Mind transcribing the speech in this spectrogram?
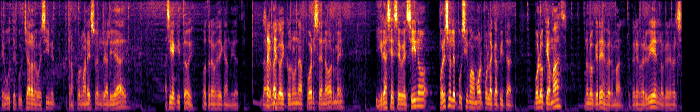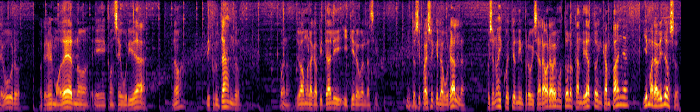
te gusta escuchar a los vecinos y transformar eso en realidades. Así que aquí estoy, otra vez de candidato. La O sea verdad que- que hoy con una fuerza enorme y gracias a ese vecino, por eso le pusimos amor por la capital. Vos lo que amás no lo querés ver mal, lo querés ver bien, lo querés ver seguro, lo querés ver moderno, eh, con seguridad, ¿no? Disfrutando. Bueno, amo la capital y, quiero verla así. Entonces para eso hay que laburarla. Pues no es cuestión de improvisar. Ahora vemos todos los candidatos en campaña y es maravilloso.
